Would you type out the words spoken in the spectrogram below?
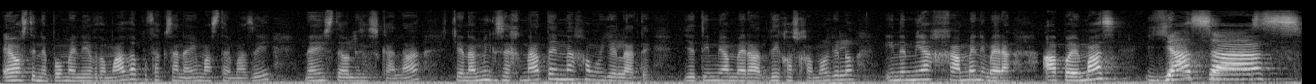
Έως την επόμενη εβδομάδα που θα ξαναείμαστε μαζί, να είστε όλοι σας καλά και να μην ξεχνάτε να χαμογελάτε. Γιατί μια μέρα δίχως χαμόγελο είναι μια χαμένη μέρα. Από εμάς, γεια σας!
